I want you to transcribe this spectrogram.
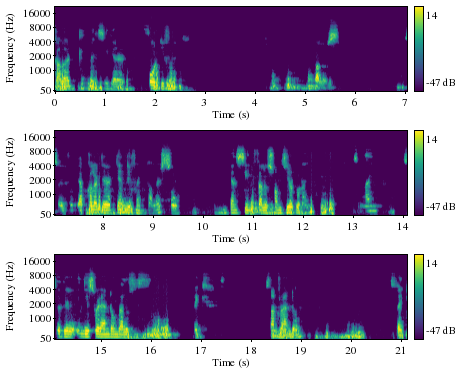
colored let's see there are four different colors. So if for cap color there are 10 different colors. So you can see values from 0 to 9 so 9 so the in this way random values is like it's not random. It's like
